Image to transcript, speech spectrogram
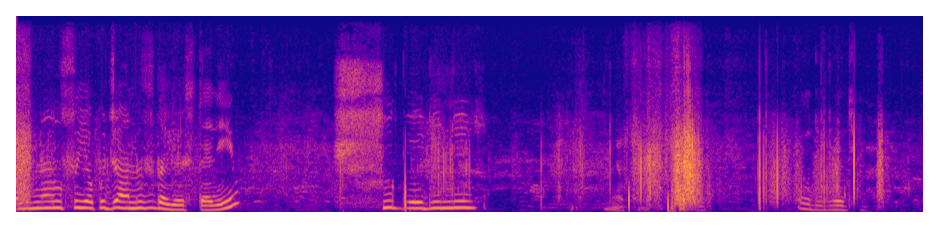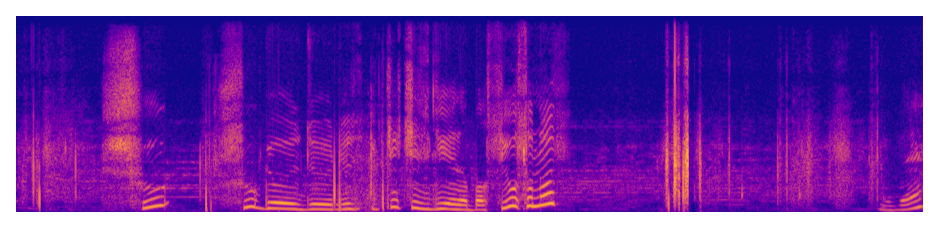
Hani nasıl yapacağınızı da göstereyim. Şu gördüğünüz Yok. O değil. Şu şu gördüğünüz iki çizgiye de basıyorsunuz. Ve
